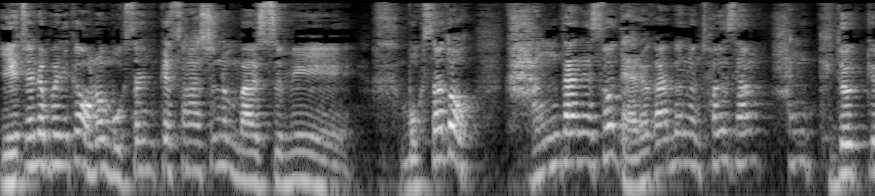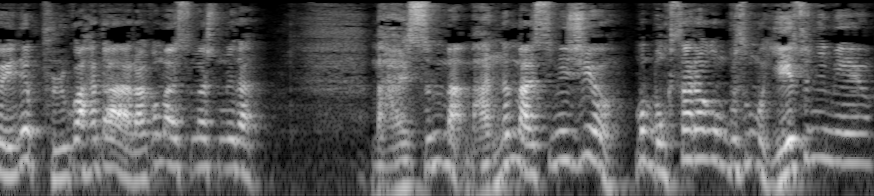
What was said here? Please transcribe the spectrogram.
예전에 보니까 어느 목사님께서 하시는 말씀이 목사도 강단에서 내려가면 천상 한 기독교인에 불과하다라고 말씀하십니다. 말씀 맞는 말씀이지요. 뭐 목사라고 무슨 뭐 예수님이에요?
